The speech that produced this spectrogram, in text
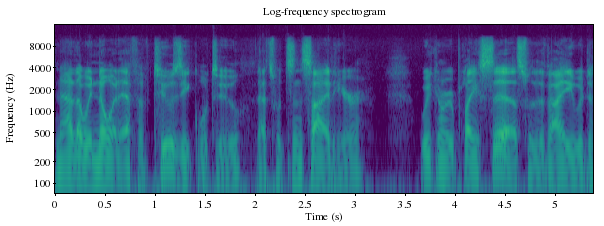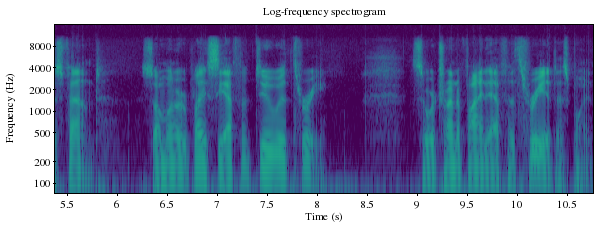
Now that we know what f of 2 is equal to, that's what's inside here, we can replace this with the value we just found. So I'm going to replace the f of 2 with 3. So we're trying to find f of 3 at this point.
